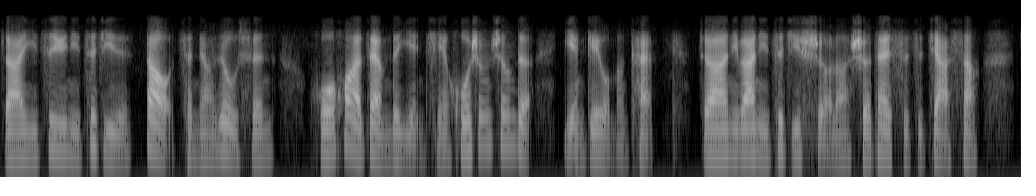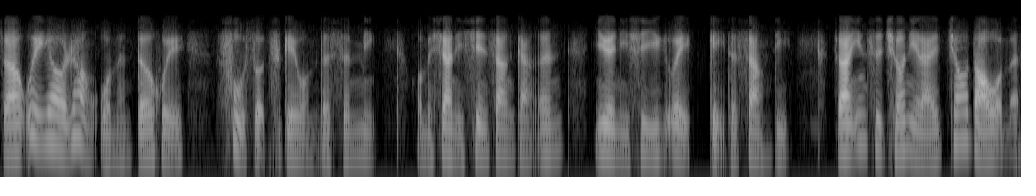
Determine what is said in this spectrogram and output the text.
主啊，以至于你自己道成了肉身，活化在我们的眼前，活生生的演给我们看。主要你把你自己舍了，舍在十字架上，主要为要让我们得回父所赐给我们的生命。我们向你献上感恩，因为你是一位给的上帝。主要因此求你来教导我们，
